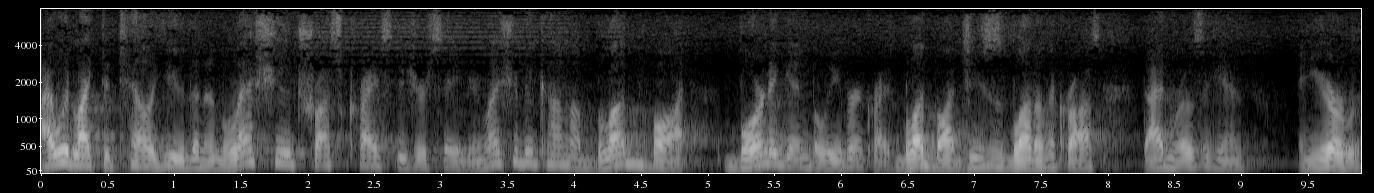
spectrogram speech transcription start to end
I would like to tell you that unless you trust Christ as your Savior, unless you become a blood bought, born again believer in Christ, blood bought, Jesus' blood on the cross, died and rose again, and you're a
